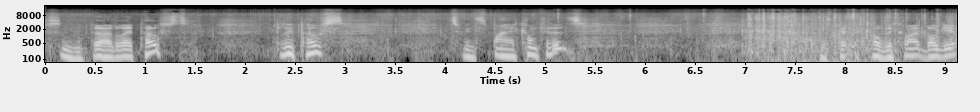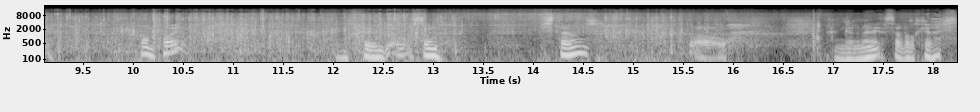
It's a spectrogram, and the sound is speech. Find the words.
Some bridleway posts, blue posts to inspire confidence. This bit was probably quite boggy at one point. I filmed it up with some stones. Whoa. Hang on a minute, let's have a look at this.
